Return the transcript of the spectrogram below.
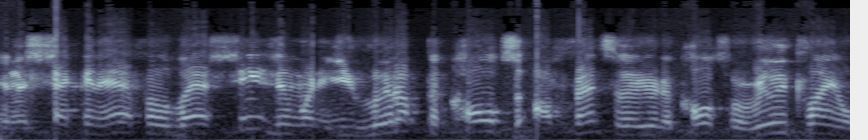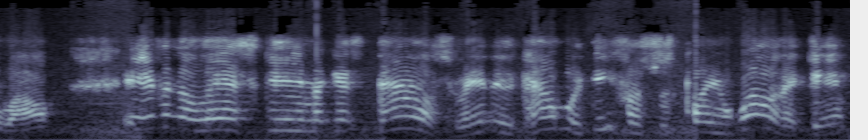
in the second half of last season when he lit up the Colts offensively. The Colts were really playing well. Even the last game against Dallas, man, the Cowboy defense was playing well in that game.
